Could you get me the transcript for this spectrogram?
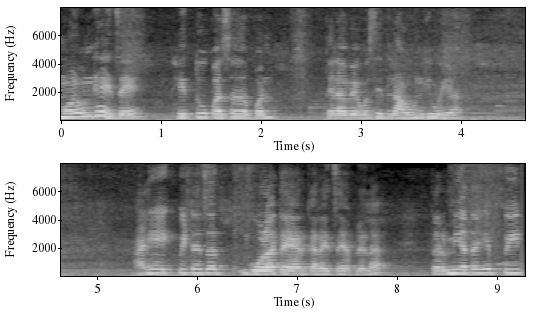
मळून घ्यायचं आहे हे तूप असं आपण त्याला व्यवस्थित लावून घेऊया. आणि एक पिठाचा गोळा तयार करायचा आहे आपल्याला. तर मी आता हे पीठ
